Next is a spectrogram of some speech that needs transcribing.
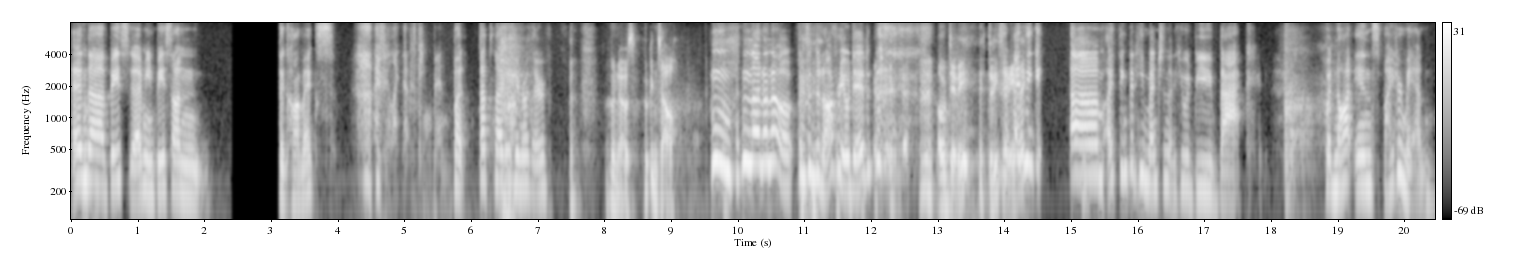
and uh based I mean based on the comics, I feel like that's Kingpin, but that's neither here nor there. Who knows? Who can tell? Hmm, I don't know. Vincent D'Onofrio did. oh, did he? Did he say anything? I think um I think that he mentioned that he would be back, but not in Spider-Man.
